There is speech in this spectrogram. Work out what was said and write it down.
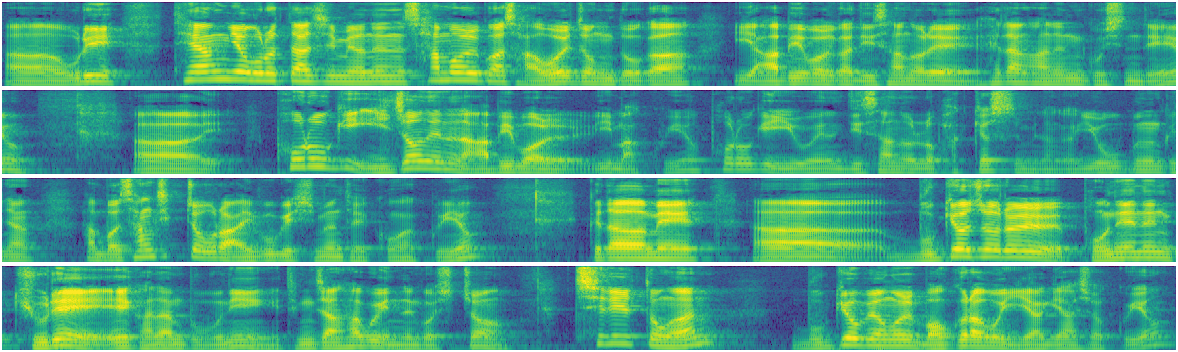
어, 우리 태양력으로 따지면은 3월과 4월 정도가 이 아비벌과 니산월에 해당하는 곳인데요. 어, 포로기 이전에는 아비벌이 맞고요. 포로기 이후에는 니산월로 바뀌었습니다. 그러니까 이 부분은 그냥 한번 상식적으로 알고 계시면 될 것 같고요. 그 다음에 아, 무교절을 보내는 규례에 관한 부분이 등장하고 있는 것이죠. 7일 동안 무교병을 먹으라고 이야기하셨고요.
